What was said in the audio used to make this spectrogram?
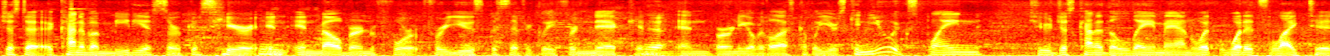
just a, a kind of a media circus here in, Mm. in Melbourne for, for you specifically, for Nick and, Yeah. and Bernie over the last couple of years. Can you explain to just kind of the layman what, what it's like to,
